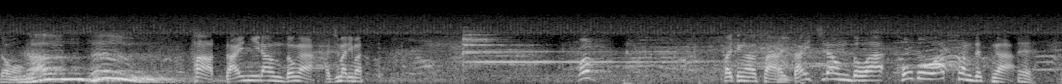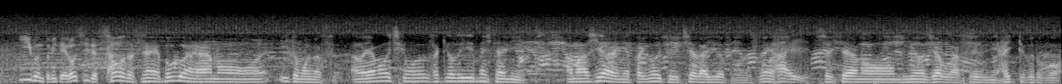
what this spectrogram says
どうも。ラウンド2さあ第2ラウンドが始まります。ファイティングハウスさん、第1ラウンドは攻防あったんですが、えイーブンと見てよろしいですか？そうですね、僕はあのーいいと思います。あの山口君も先ほど言いましたように、あの足洗いにやっぱり動いてるうちは大事だと思いますね。はいそしてあのー右のジャブを忘れずに入ってくるとこ、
